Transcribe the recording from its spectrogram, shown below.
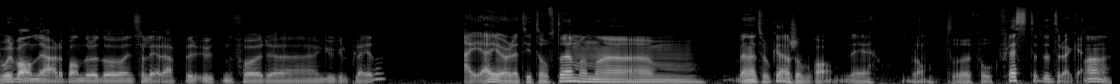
hvor vanlig er det på Android å installere apper utenfor uh, Google Play? da? Nei, jeg gjør det titt og ofte, men, uh, men jeg tror ikke det er så vanlig blant folk flest. Det tror jeg ikke. Nei.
